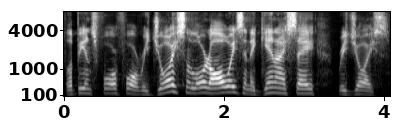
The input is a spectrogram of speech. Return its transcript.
Philippians 4 4. Rejoice in the Lord always, and again I say, rejoice.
